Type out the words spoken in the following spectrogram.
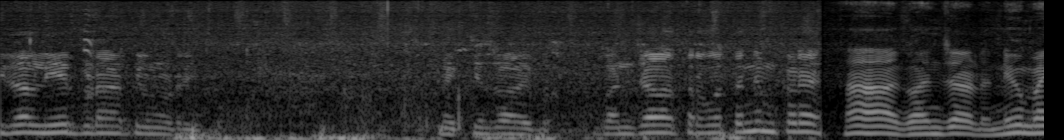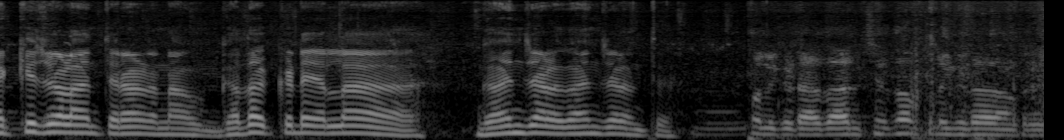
ಇದ್ರಲ್ಲಿ ನೀರು ಬಿಡಾತೀವಿ ನೋಡ್ರಿ. ಮೆಕ್ಕೆಜೋಳ ಇದು. ಗೊಂಜಾಳ ಹತ್ರ ಗೊತ್ತಾ ನಿಮ್ಮ ಕಡೆ? ಹಾ ಗಂಜಾಳ. ಗೊಂಜಾಳ ನೀವು ಮೆಕ್ಕೆಜೋಳ ಅಂತೀರ ನಾವು ಗದಗ ಕಡೆ ಎಲ್ಲ ಗಂಜಾಳ ಗೊಂಜಾಳ ಅಂತೀವಿ. ಸೀತಾಫಲ ಗಿಡ ಅದ. ಅಲ್ಲಿ ಸೀತಾಫಲ ಗಿಡ ನೋಡ್ರಿ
